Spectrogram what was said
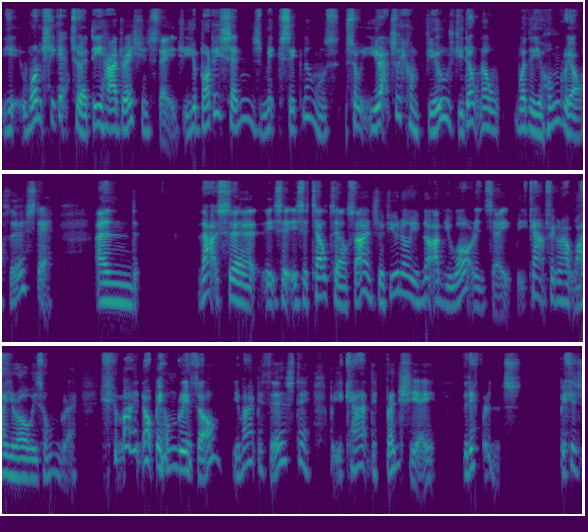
once you get to a dehydration stage, your body sends mixed signals, so you're actually confused. You don't know whether you're hungry or thirsty, and that's a it's a it's a telltale sign. So if you know you've not had your water intake, but you can't figure out why you're always hungry, you might not be hungry at all. You might be thirsty, but you can't differentiate the difference because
